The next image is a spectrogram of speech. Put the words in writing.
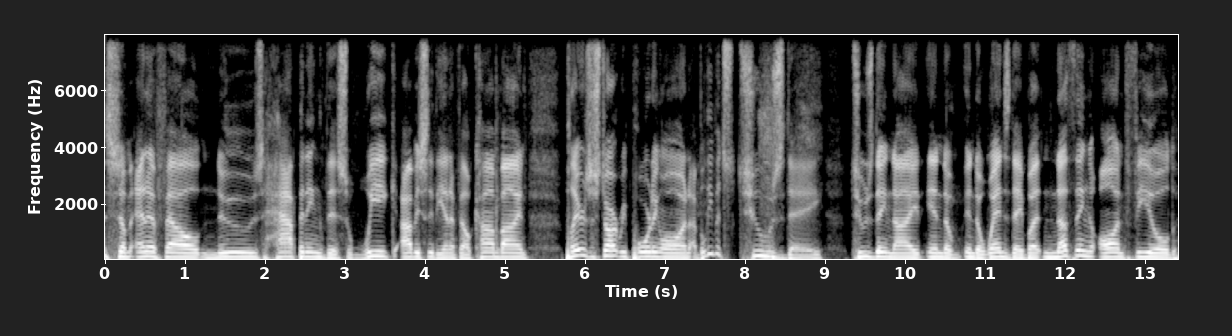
some NFL news happening this week. Obviously, the NFL Combine. Players will start reporting on, I believe it's Tuesday, Tuesday night into into Wednesday, but nothing on field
